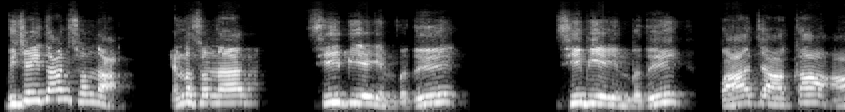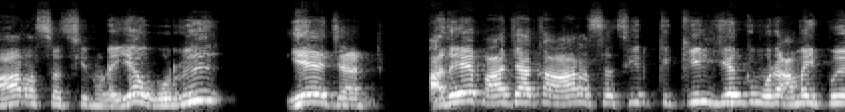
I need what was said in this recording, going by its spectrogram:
விஜய் தான் சொன்னார். என்ன சொன்னார்? சிபிஐ என்பது சிபிஐ என்பது பாஜக ஆர் எஸ் எஸ் ஒரு ஏஜென்ட் அதே பாஜக ஆர் எஸ் எஸ் கீழ் இயங்கும் ஒரு அமைப்பு.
